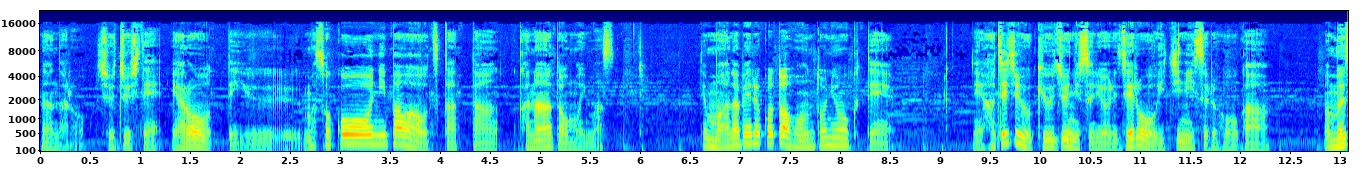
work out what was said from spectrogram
なんだろう集中してやろうっていう、まあ、そこにパワーを使ったかなと思います。でも学べることは本当に多くて、ね、80を90にするより0を1にする方が、まあ、難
